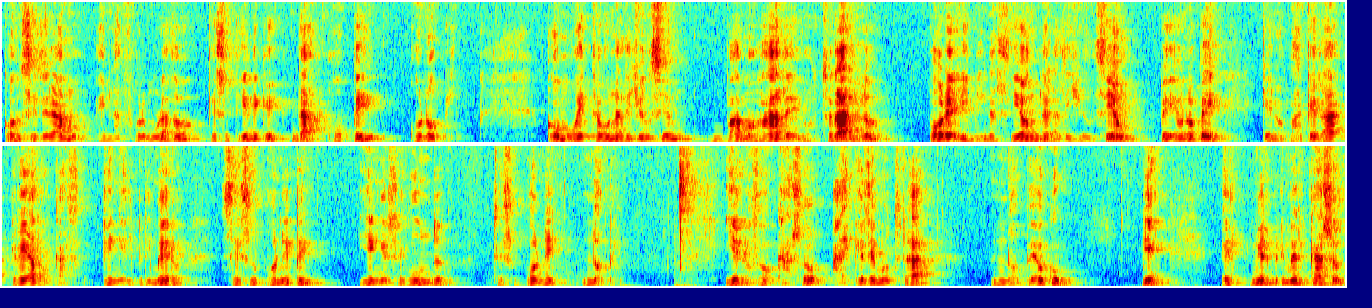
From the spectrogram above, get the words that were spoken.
consideramos en la fórmula 2 que se tiene que dar o P o no P. Como esta es una disyunción, vamos a demostrarlo por eliminación de la disyunción P o no P, que nos va a quedar crear dos casos. En el primero se supone P y en el segundo se supone no P. Y en los dos casos hay que demostrar no P o Q. Bien, en el primer caso,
